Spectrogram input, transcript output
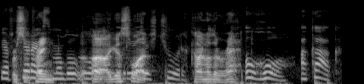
Ja Where's the včera prank? Uh, uložiť guess what? I caught another rat. Oho, a kak?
